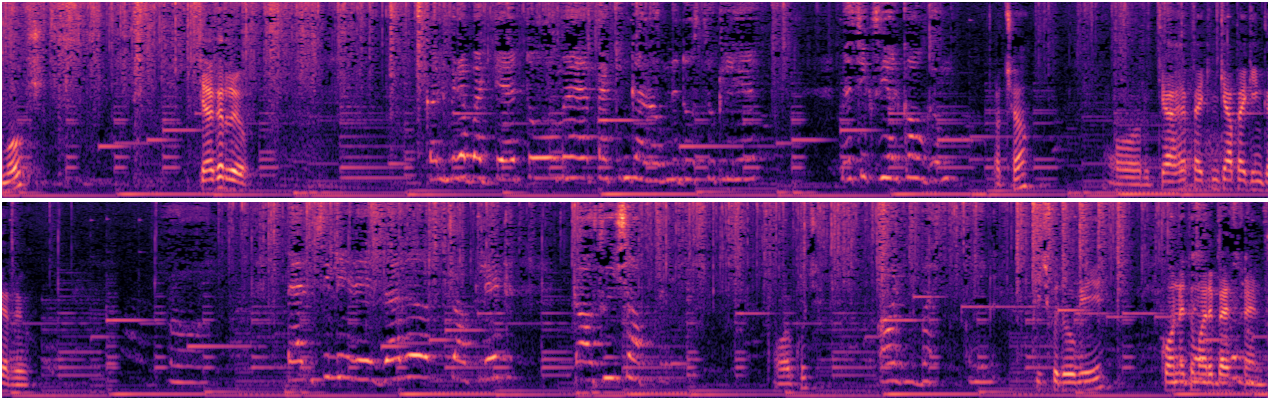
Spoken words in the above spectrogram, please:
मोक्ष क्या कर रहे हो? कल मेरा बर्थडे है तो मैं पैकिंग कर रहा हूँ अपने दोस्तों के लिए। मैं सिक्स ईयर का हो गया हूँ। अच्छा और क्या है पैकिंग क्या पैकिंग कर रहे हो? Pencil eraser chocolate toffee shop और कुछ? और बस किसको दोगे ये? कौन है तुम्हारे बेस्ट फ्रेंड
